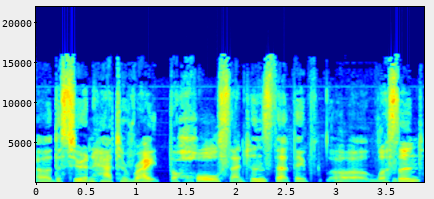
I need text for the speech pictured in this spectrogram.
uh, the student had to write the whole sentence that they've uh, listened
